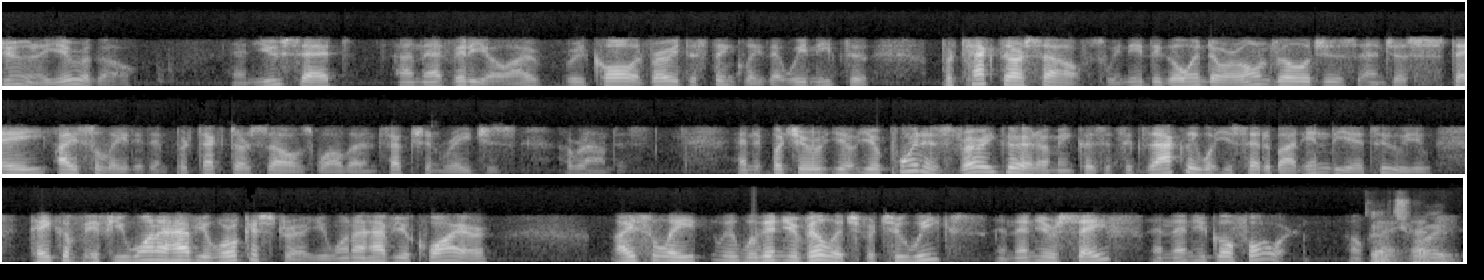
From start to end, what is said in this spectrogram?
June, a year ago, and you said on that video, I recall it very distinctly, that we need to protect ourselves. We need to go into our own villages and just stay isolated and protect ourselves while the infection rages around us. And but your your, your point is very good. I mean, because it's exactly what you said about India too. You take a, if you want to have your orchestra, you want to have your choir, isolate within your village for two weeks, and then you're safe, and then you go forward. Okay, that's, that's right.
